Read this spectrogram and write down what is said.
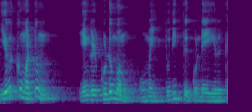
இருக்கு மட்டும் எங்கள் குடும்பம் உம்மை துதித்து கொண்டே இருக்க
